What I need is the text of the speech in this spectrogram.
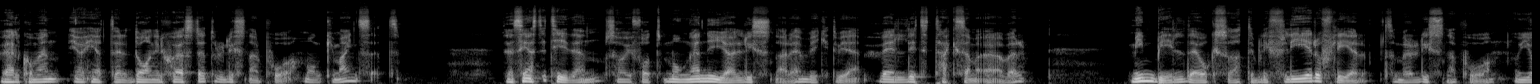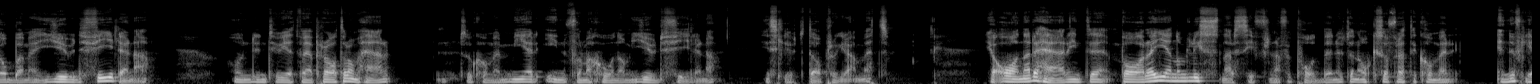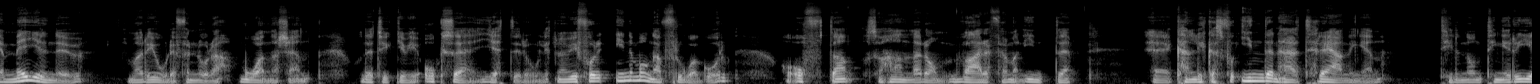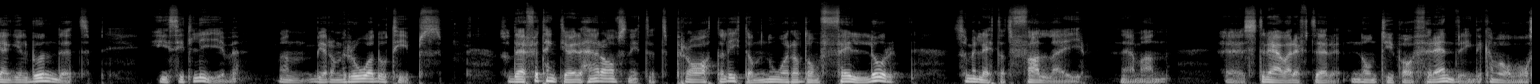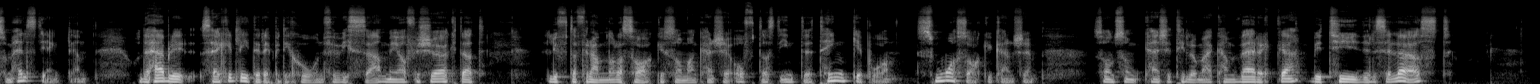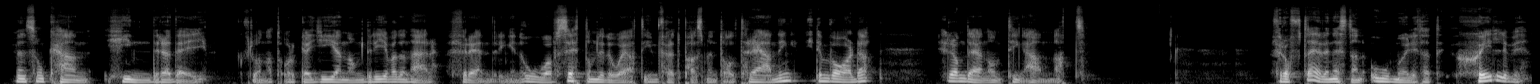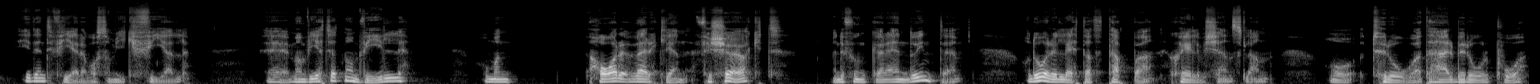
Välkommen, jag heter Daniel Sjöstedt och du lyssnar på Monkey Mindset. Den senaste tiden så har vi fått många nya lyssnare, vilket vi är väldigt tacksamma över. Min bild är också att det blir fler och fler som börjar lyssna på och jobba med ljudfilerna. Om du inte vet vad jag pratar om här så kommer mer information om ljudfilerna i slutet av programmet. Jag anar det här inte bara genom lyssnarsiffrorna för podden utan också för att det kommer ännu fler mejl nu än vad det gjorde för några månader sedan. Och det tycker vi också är jätteroligt. Men vi får in många frågor och ofta så handlar det om varför man inte eh, kan lyckas få in den här träningen till någonting regelbundet i sitt liv. Man ber om råd och tips. Så därför tänkte jag i det här avsnittet prata lite om några av de fällor som är lätt att falla i när man eh, strävar efter någon typ av förändring. Det kan vara vad som helst egentligen. Och det här blir säkert lite repetition för vissa, men jag har försökt att lyfta fram några saker som man kanske oftast inte tänker på. Små saker kanske. Sånt som kanske till och med kan verka betydelselöst, men som kan hindra dig från att orka genomdriva den här förändringen oavsett om det då är att införa ett pass mental träning i din vardag eller om det är någonting annat. För ofta är det nästan omöjligt att själv identifiera vad som gick fel. Eh, man vet ju att man vill och man har verkligen försökt men det funkar ändå inte. Och då är det lätt att tappa självkänslan och tro att det här beror på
